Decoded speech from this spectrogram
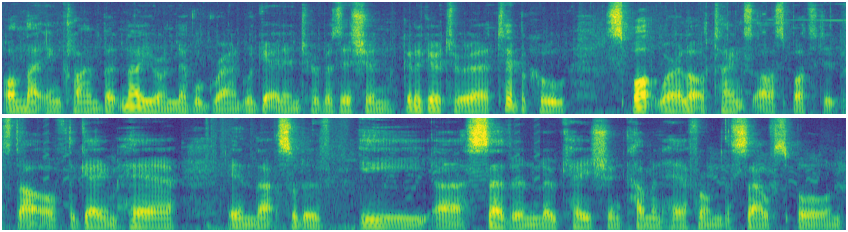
on that incline, but now you're on level ground. We're getting into a position. Going to go to a typical spot where a lot of tanks are spotted at the start of the game here in that sort of E7 location coming here from the south spawn.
